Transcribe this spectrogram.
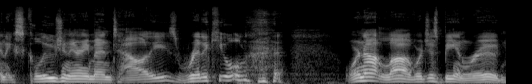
and exclusionary mentalities, ridiculed. we're not love, we're just being rude.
